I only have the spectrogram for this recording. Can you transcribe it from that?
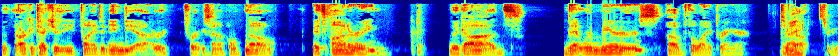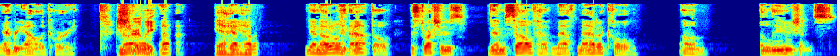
The, the architecture that you find in India or, for example. No, it's honoring the gods that were mirrors of the light bringer throughout right. every allegory. Not Surely. That, yeah. Yeah, yeah. Not, yeah. Not only that though, the structures themselves have mathematical, um, allusions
